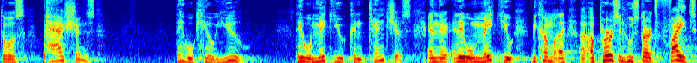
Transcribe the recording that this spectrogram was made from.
those passions, they will kill you. They will make you contentious and they will make you become a, a person who starts fights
